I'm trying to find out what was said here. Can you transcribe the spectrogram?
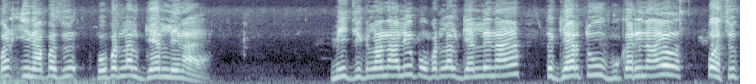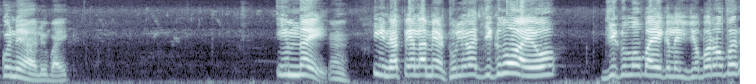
પણ એના પછી પોપટલાલ ઘેર લઈને આયા. મેં જીગલાને આલ્યું પોપટલાલ ઘેર લઈને આવ્યા તો ઘેર તું ઊભું કરીને આવ્યો પછી કોને આલ્યું બાઈક? એમ નહીં. એના પેલા મેઠું લેવા જીગલો આવ્યો જીગલો બાઈક લઈ ગયો બરોબર?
